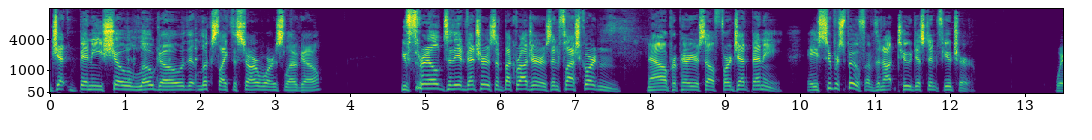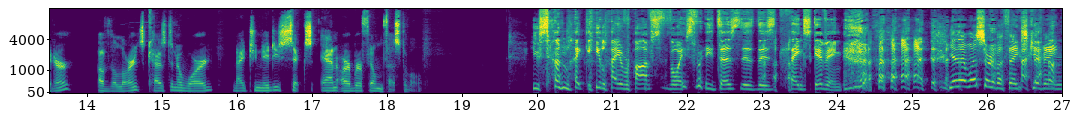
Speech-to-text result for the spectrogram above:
Jet Benny show logo that looks like the Star Wars logo. You've thrilled to the adventures of Buck Rogers and Flash Gordon. Now prepare yourself for Jet Benny, a super spoof of the not too distant future. Winner of the Lawrence Kasdan Award 1986 Ann Arbor Film Festival. You sound like Eli Roth's voice when he does this, this Thanksgiving. Yeah, that was sort of a Thanksgiving.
